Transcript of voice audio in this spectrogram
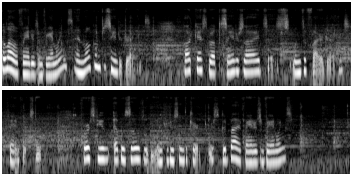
Hello, fanders and fanwings, and welcome to Sander Dragons, podcast about the Sanders Sides as Wings of Fire Dragons fanfic story. First few episodes will be introducing the characters. Goodbye, fanders and fanwings.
